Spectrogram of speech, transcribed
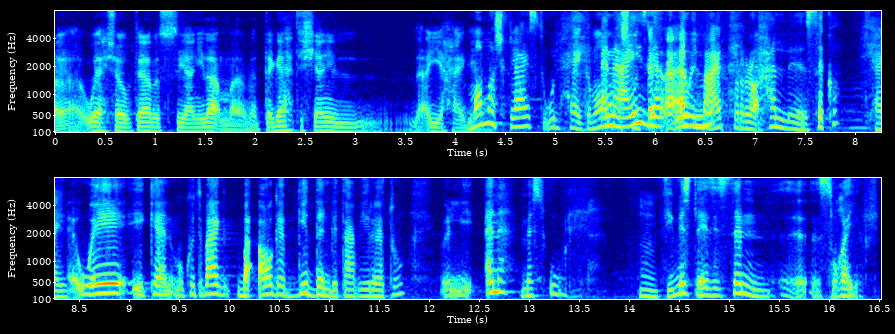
آه، وحشة وبتاع بس يعني لا ما اتجهتش يعني ل- لأي حاجة. ماما شكلها عايز تقول حاجة. ماما أنا مش عايزة قوي معاك في الرأي. محل ثقة. أيوة. وكان وكنت بعج- بعجب جدا بتعبيراته يقول لي أنا مسؤول في مثل هذا السن آه، الصغير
